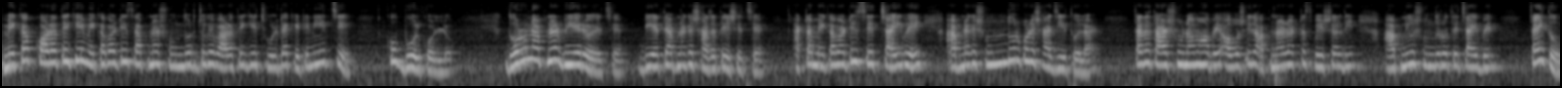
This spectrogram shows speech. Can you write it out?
মেকআপ করাতে গিয়ে মেকআপ আর্টিস্ট আপনার সৌন্দর্যকে বাড়াতে গিয়ে চুলটা কেটে নিয়েছে? খুব ভুল করল। ধরুন আপনার বিয়ে রয়েছে। বিয়েতে আপনাকে সাজাতে এসেছে। একটা মেকআপ আর্টিস্ট সে চাইবে আপনাকে সুন্দর করে সাজিয়ে তোলার। তাতে তার সুনাম হবে। অবশ্যই আপনারও একটা স্পেশাল দিন। আপনিও সুন্দর হতে চাইবেন। তাই তো?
